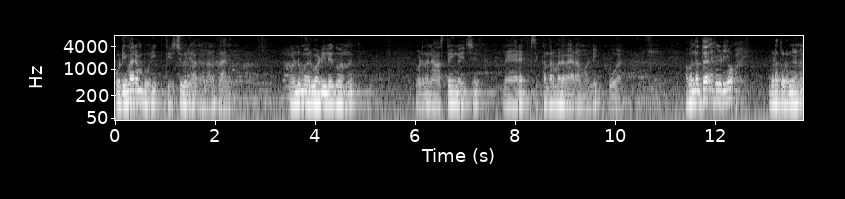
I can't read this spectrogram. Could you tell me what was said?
കൊടിമരം പോയി തിരിച്ചു വരിക എന്നതാണ് പ്ലാന് വീണ്ടും മറുപടിയിലേക്ക് വന്ന് ഇവിടുന്ന് നാസ്തയും കഴിച്ച് നേരെ സിക്കന്ദർ മല കയറാൻ വേണ്ടി പോവുകയാണ്. അപ്പോൾ ഇന്നത്തെ വീഡിയോ ഇവിടെ തുടങ്ങുകയാണ്.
